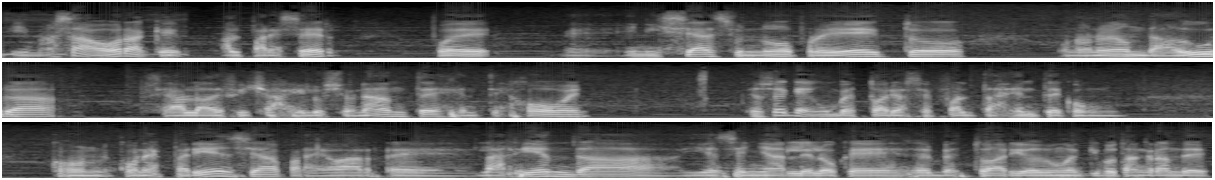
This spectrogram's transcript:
y más ahora que al parecer puede eh, iniciarse un nuevo proyecto, una nueva andadura, se habla de fichajes ilusionantes, gente joven. Yo sé que en un vestuario hace falta gente con, con, experiencia para llevar eh, la rienda y enseñarle lo que es el vestuario de un equipo tan grande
